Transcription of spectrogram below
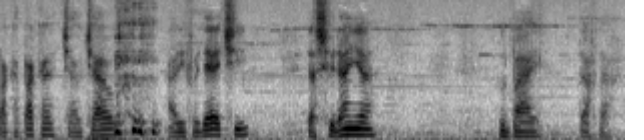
Paka paka. Ciao ciao. Arrivederci. Das Vidania. Goodbye. Dag dag.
